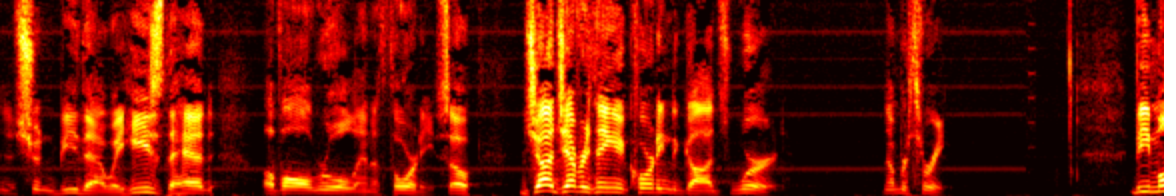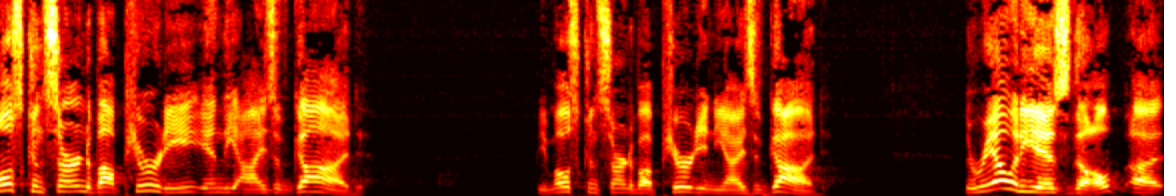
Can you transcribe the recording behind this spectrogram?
And it shouldn't be that way. He's the head of all rule and authority. So, judge everything according to God's word. Number three. be most concerned about purity in the eyes of God. Be most concerned about purity in the eyes of God. The reality is, though, uh,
